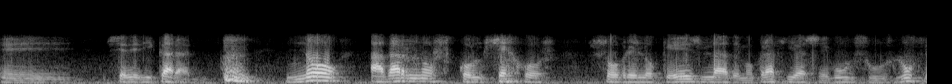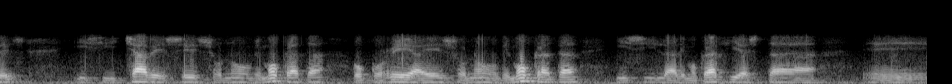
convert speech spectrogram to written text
eh, se dedicaran no a darnos consejos sobre lo que es la democracia según sus luces y si Chávez es o no demócrata o Correa es o no demócrata y si la democracia está eh,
